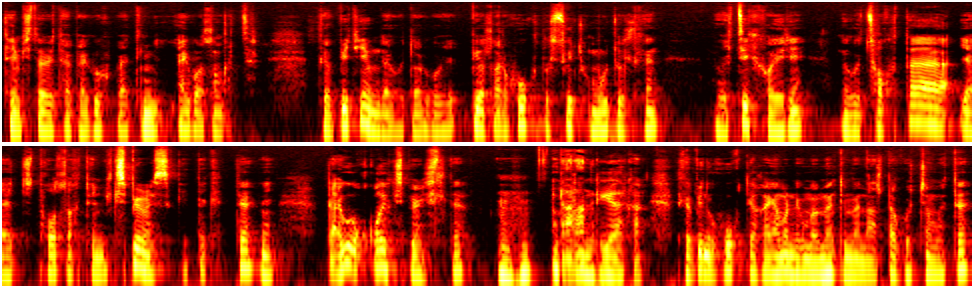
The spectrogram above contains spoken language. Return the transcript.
Team story type айгүйх байдаг айгүй олон газар. Тэгээ би тийм юм даа дургүй. Би болохоор хүүхд өсгөж хүмүүжүүлэх нь нөгөө эцэг их хоёрын нөгөө цухтаа яаж туулах тийм experience гэдэг тийм айгүй гоё experience л тийм дараа нэргээ харахаар. Тэгэхээр би нөгөө хүүхдийнхаа ямар нэг моментум байна алдаагүй ч юм уу те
